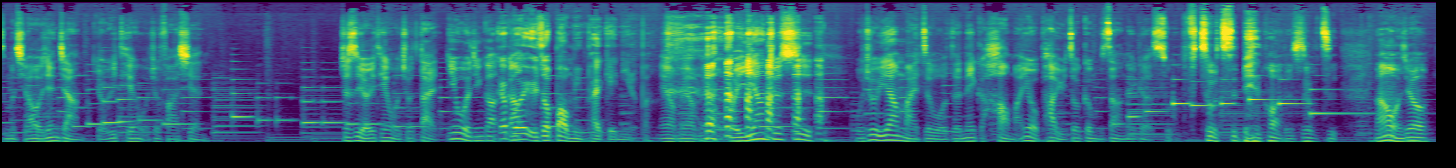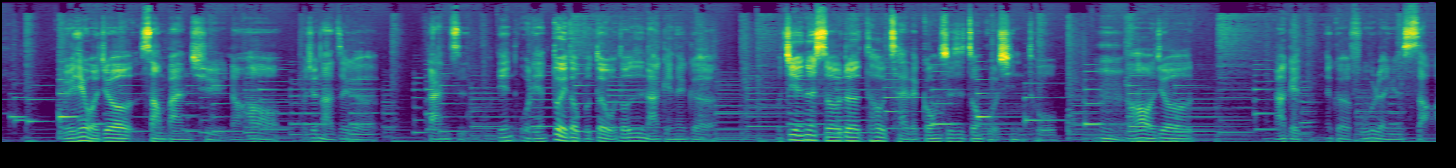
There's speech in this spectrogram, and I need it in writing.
怎么启发，我先讲，有一天我就发现。就是有一天我就带，因为我已经刚，该不会宇宙报名牌给你了吧？没有没有没有，我一样就是，我就一样买着我的那个号码，因为我怕宇宙跟不上那个数数字变化的数字，然后我就有一天我就上班去，然后我就拿这个单子，连我连对都不对，我都是拿给那个，我记得那时候乐透彩的公司是中国信托，嗯，然后我就拿给那个服务人员扫，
